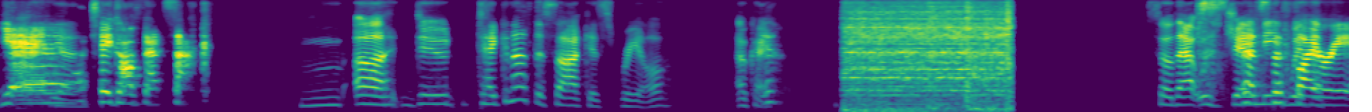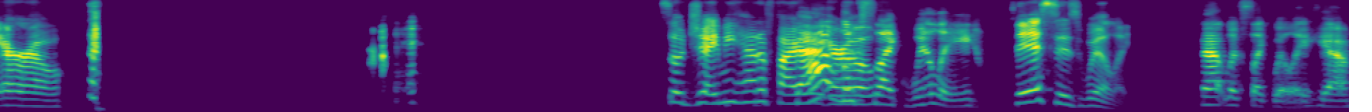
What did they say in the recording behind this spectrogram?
Yeah, yeah. Take off that sock. Uh, dude, taking off the sock is real. Okay. So that was Jamie That's the with a- fiery arrow. So Jamie had a fiery that arrow. looks like Willie. this is Willie. That looks like Willie. Yeah.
